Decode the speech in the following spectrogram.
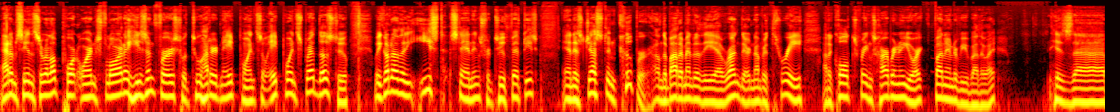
Adam Cianciarulo, Port Orange, Florida. He's in first with 208 points. So eight point spread, those two. We go down to the East standings for 250s, and it's Justin Cooper on the bottom end of the uh, rung there, number three, out of Cold Springs Harbor, New York. Fun interview, by the way. His uh,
